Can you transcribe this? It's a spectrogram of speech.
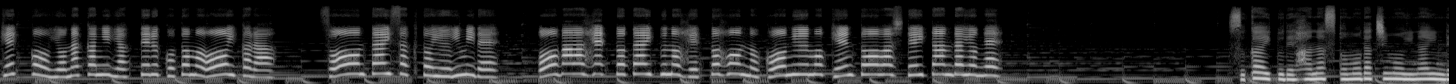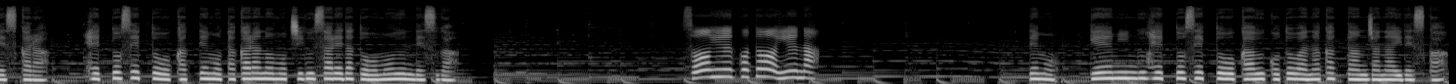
結構夜中にやってることも多いから、騒音対策という意味で、オーバーヘッドタイプのヘッドホンの購入も検討はしていたんだよね。スカイプで話す友達もいないんですから、ヘッドセットを買っても宝の持ち腐れだと思うんですが、そういうことを言うな。でも、ゲーミングヘッドセットを買うことはなかったんじゃないですか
